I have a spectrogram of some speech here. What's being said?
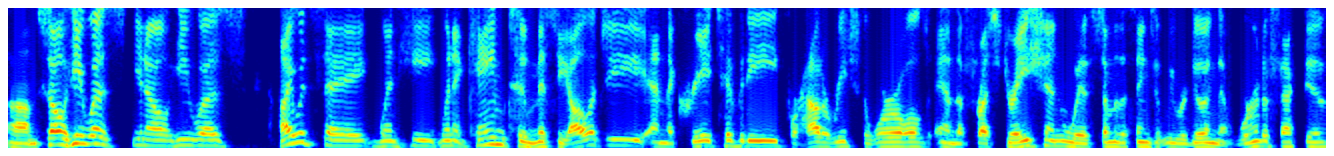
Um, so he was, you know, he was. I would say when he when it came to missiology and the creativity for how to reach the world and the frustration with some of the things that we were doing that weren't effective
